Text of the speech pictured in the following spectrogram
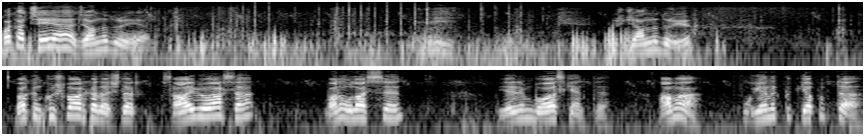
Fakat şey ya canlı duruyor yani. Kuş canlı duruyor. Bakın kuş bu arkadaşlar. Sahibi varsa bana ulaşsın. Yerim Boğazkent'te. Ama uyanıklık yapıp da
